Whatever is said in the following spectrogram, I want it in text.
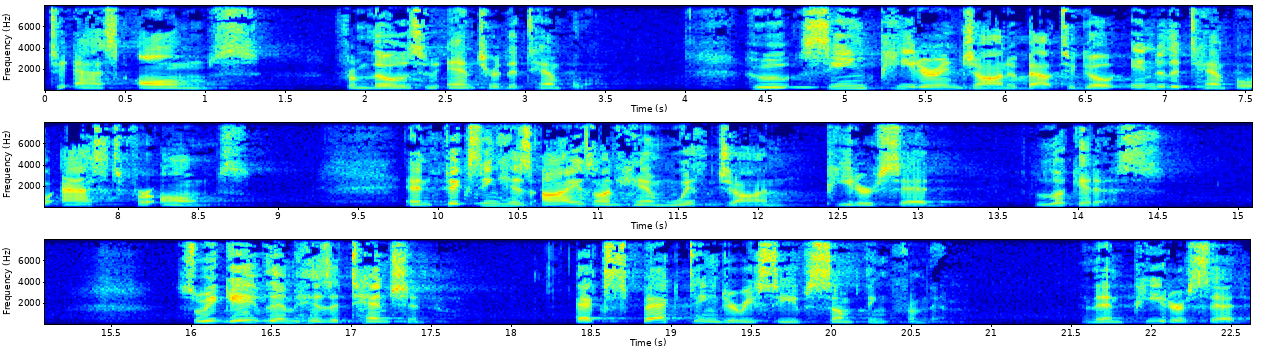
to ask alms from those who entered the temple. Who, seeing Peter and John about to go into the temple, asked for alms. And fixing his eyes on him with John, Peter said, Look at us. So he gave them his attention, expecting to receive something from them. And then Peter said,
